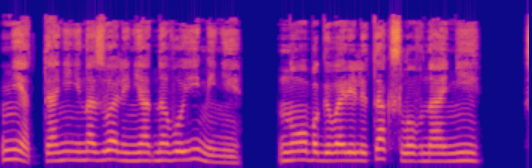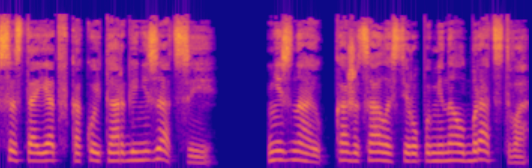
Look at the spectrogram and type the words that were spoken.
Нет, они не назвали ни одного имени, но оба говорили так, словно они состоят в какой-то организации. Не знаю, кажется, Аластер упоминал братство,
